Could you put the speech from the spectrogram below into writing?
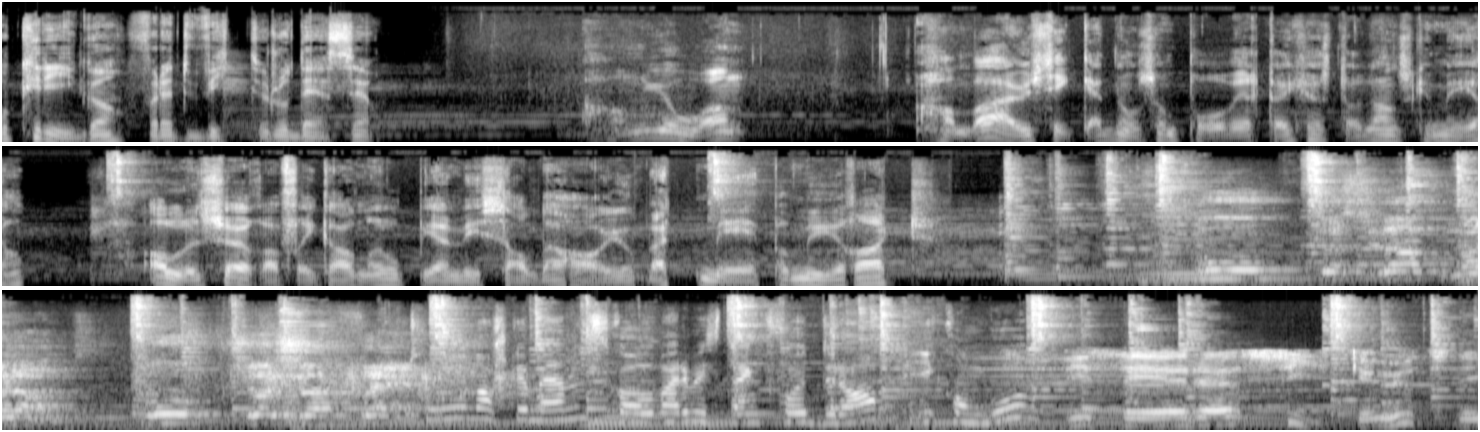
og kriga for et hvitt Rhodesia. Han Johan han var jo sikkert noe som påvirka Kjøstad ganske mye. Alle sørafrikanere oppe i en viss alder har jo vært med på mye rart. God Jocelyn Molland. To norske menn skal være mistenkt for drap i Kongo. De ser eh, syke ut. De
